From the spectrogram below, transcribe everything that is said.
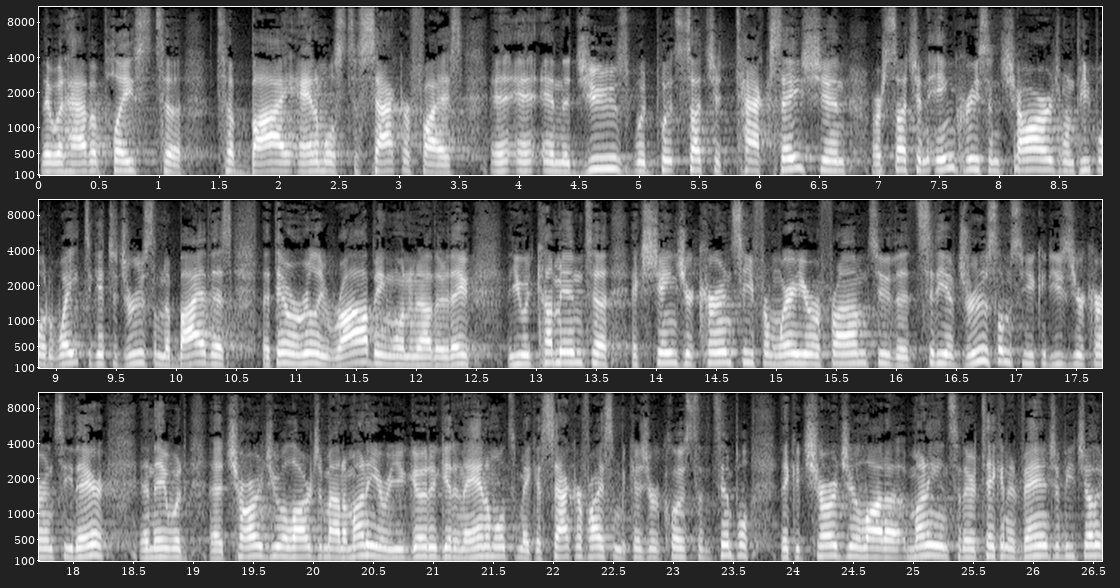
They would have a place to, to buy animals to sacrifice. And, and, and the Jews would put such a taxation or such an increase in charge when people would wait to get to Jerusalem to buy this that they were really robbing one another. They, you would come in to exchange your currency from where you were from to the city of Jerusalem so you could use your currency there, and they would uh, charge you a large amount of money, or you go to get an animal to make a sacrifice, and because you're close to the temple, they could charge you a lot of money, and so they were taking advantage of each other.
